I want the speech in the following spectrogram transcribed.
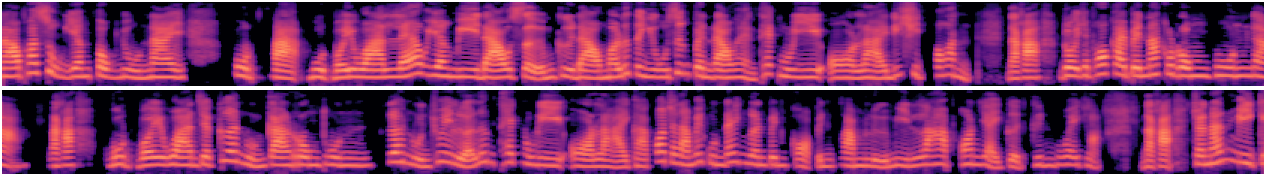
ดาวพระศุกร์ยังตกอยู่ใน ปุตตะบุตรบริวารแล้วยังมีดาวเสริมคือดาวมฤตยู ซึ่งเป็นดาวแห่งเทคโนโลยีออนไลน์ดิจิทัลนะคะ โดยเฉพาะใครเป็นนักลงทุนค่ะนะคะ บุตรบริวารจะเกื้อหนุนการลงทุนเกื้อหนุนช่วยเหลือเรื่องเทคโนโลยีออนไลน์ค่ะ ก็จะทำให้คุณได้เงินเป็นกอบเป็นกำหรือมีลาภก้อนใหญ่เกิดขึ้นด้วยค่ะนะคะ ฉะนั้นมีเก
